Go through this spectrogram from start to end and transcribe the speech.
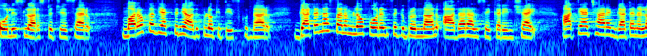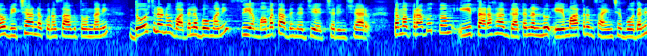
పోలీసులు అరెస్టు చేశారు. మరొక వ్యక్తిని అదుపులోకి తీసుకున్నారు. ఘటనా స్థలంలో ఫోరెన్సిక్ బృందాలు ఆధారాలు సేకరించాయి. అత్యాచారం ఘటనలో విచారణ కొనసాగుతోందని దోషులను వదలబోమని సీఎం మమతా బెనర్జీ హెచ్చరించారు. తమ ప్రభుత్వం ఈ తరహా ఘటనలను ఏమాత్రం సహించబోదని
